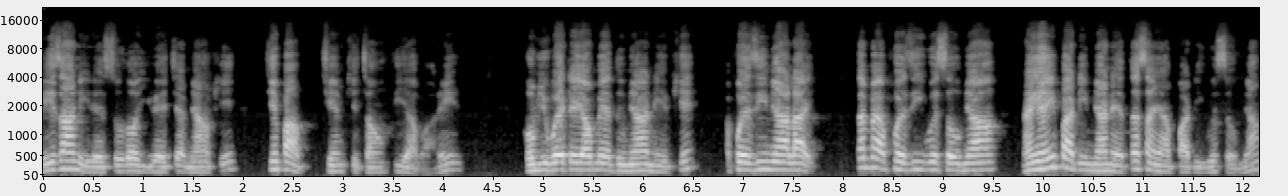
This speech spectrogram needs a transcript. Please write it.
လေးစားနေတဲ့ဆိုသောရည်ရွယ်ချက်များဖြင့်ကျင်းပခြင်းဖြစ်ကြောင်းသိရပါတယ်။ ကွန်ပျူတာတက်ရောက်မဲ့သူများအနေဖြင့်အဖွဲ့အစည်းများလိုက်သတ်မှတ်အဖွဲ့အစည်းဝတ်စုံများနိုင်ငံရေးပါတီများနဲ့သက်ဆိုင်ရာပါတီဝတ်စုံများ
